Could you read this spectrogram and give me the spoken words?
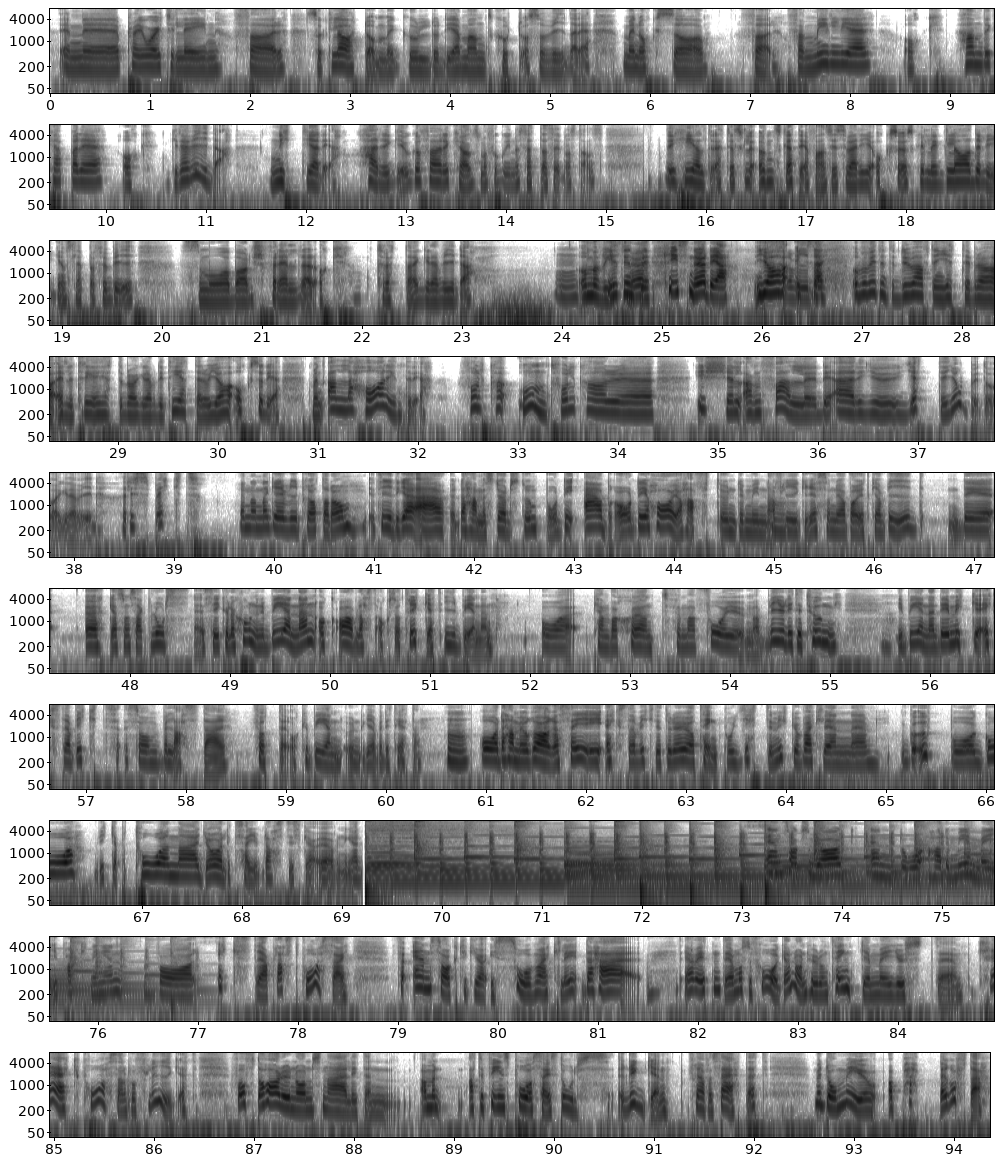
en eh, priority lane för såklart de med guld och diamantkort och så vidare, men också för familjer och handikappade och gravida. Nyttja det. Herregud, gå före kön så man får gå in och sätta sig någonstans. Det är helt rätt. Jag skulle önska att det fanns i Sverige också. Jag skulle gladeligen släppa förbi småbarnsföräldrar och trötta gravida. Mm. Och man vet Kissnöd, inte. Kissnödiga. Ja, gravida. exakt. Och man vet inte, du har haft en jättebra eller tre jättebra graviditeter och jag har också det. Men alla har inte det. Folk har ont, folk har eh, yrselanfall. Det är ju jättejobbigt att vara gravid. Respekt. En annan grej vi pratade om tidigare är det här med stödstrumpor. Det är bra och det har jag haft under mina mm. flygresor när jag varit gravid. Det ökar som sagt blodcirkulationen i benen och avlastar också trycket i benen. Och kan vara skönt för man får ju, man blir ju lite tung i benen. Det är mycket extra vikt som belastar fötter och ben under graviditeten. Mm. Och det här med att röra sig är extra viktigt och det har jag tänkt på jättemycket och verkligen eh, gå upp och gå, vicka på tårna, göra lite så gymnastiska övningar. En sak som jag ändå hade med mig i packningen var extra plastpåsar. För en sak tycker jag är så märklig. Det här, jag vet inte, jag måste fråga någon hur de tänker med just eh, kräkpåsen på flyget. För ofta har du någon sån här liten, ja men att det finns påsar i stolsryggen framför sätet. Men de är ju av papper ofta.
